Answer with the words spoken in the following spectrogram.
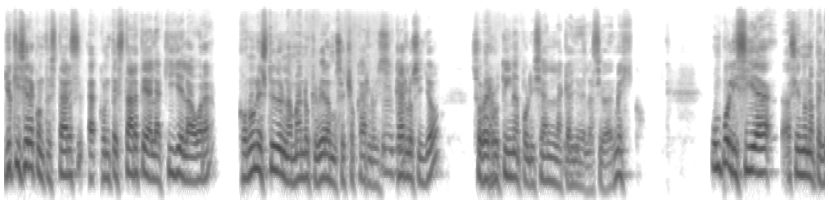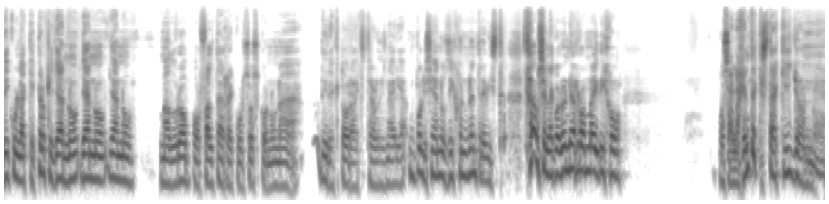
Yo quisiera contestar, contestarte al aquí y el ahora con un estudio en la mano que hubiéramos hecho Carlos, Carlos y yo sobre rutina policial en la calle de la Ciudad de México. Un policía haciendo una película que creo que ya no, ya no, ya no maduró por falta de recursos con una directora extraordinaria. Un policía nos dijo en una entrevista, estábamos en la colonia Roma y dijo, pues a la gente que está aquí yo no,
